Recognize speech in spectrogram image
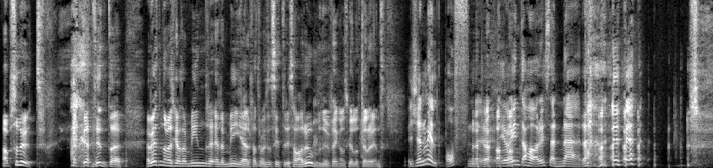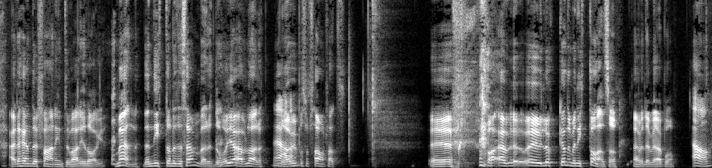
absolut. Jag vet inte. Jag vet inte om jag ska ta mindre eller mer för att vi också sitter i samma rum nu för en gångs skull och spelar in. Jag känner mig helt off nu. Jag vill inte ha det så här nära. Nej, det händer fan inte varje dag. Men den 19 december, då jävlar. Då Ja. är vi på samma plats. Eh, är- eh, lucka nummer 19 alltså, är det vi är på. Ja,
